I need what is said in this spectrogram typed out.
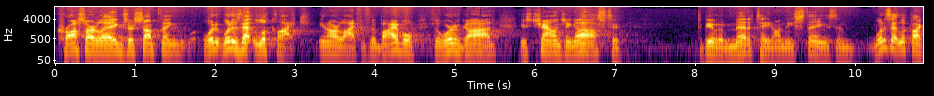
cross our legs or something? What, what does that look like in our life? If the Bible, if the Word of God is challenging us to, to be able to meditate on these things, then what does that look like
